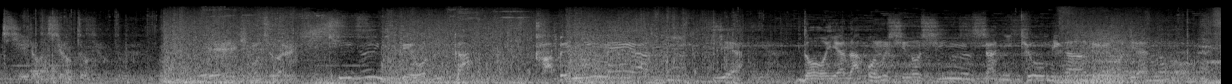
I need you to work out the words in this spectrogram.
チロチロと。ええ気持ち悪い。気づいておるか？壁に目ありいやどうやらお主の仕草に興味があるようじゃの。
